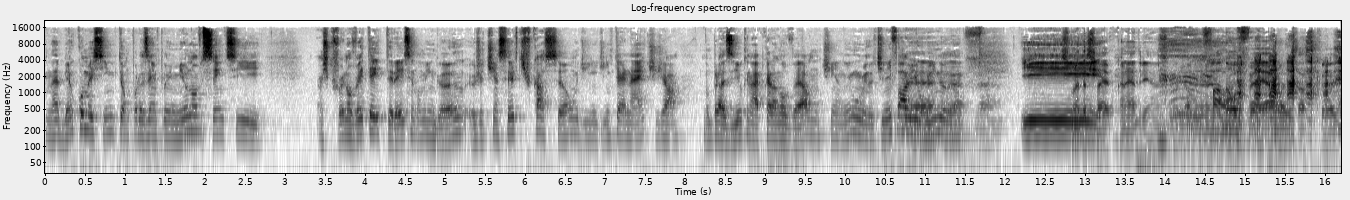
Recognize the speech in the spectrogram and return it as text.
né, bem o comecinho, então, por exemplo, em 1900 e acho que foi 93, se não me engano, eu já tinha certificação de, de internet já no Brasil, que na época era novela, não tinha nenhum Windows, não tinha nem de É, Windows, é, né? é. E Isso não é da sua época, né, Adriano? Eu já ouvi falar. Novela, essas coisas.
